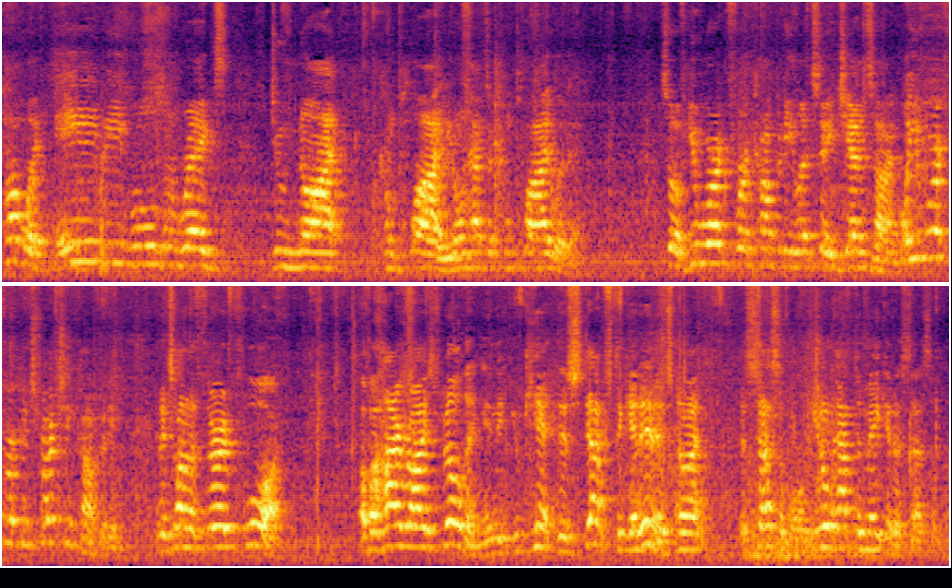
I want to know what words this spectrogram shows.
public, AAB rules and regs do not comply. You don't have to comply with it. So if you work for a company, let's say Genzyme, or you work for a construction company, and it's on the third floor of a high-rise building, and you can't, there's steps to get in, it's not accessible. You don't have to make it accessible,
